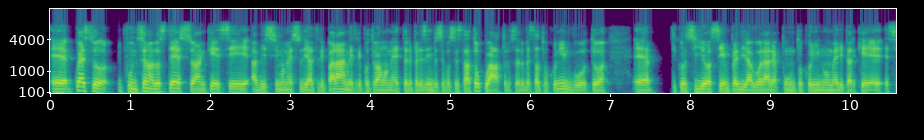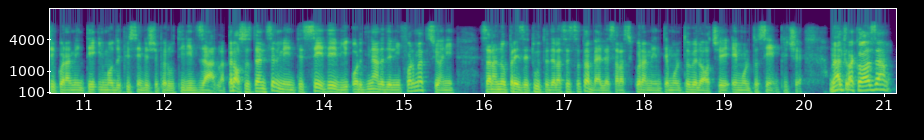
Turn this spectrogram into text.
Eh, questo funziona lo stesso anche se avessimo messo degli altri parametri, potevamo mettere per esempio se fosse stato 4, sarebbe stato con il voto, eh, ti consiglio sempre di lavorare appunto con i numeri perché è sicuramente il modo più semplice per utilizzarla, però sostanzialmente se devi ordinare delle informazioni saranno prese tutte dalla stessa tabella e sarà sicuramente molto veloce e molto semplice. Un'altra cosa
